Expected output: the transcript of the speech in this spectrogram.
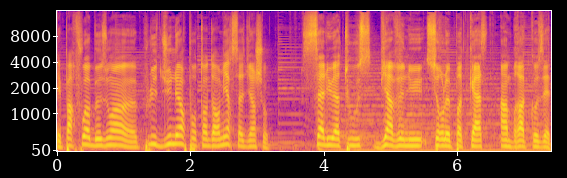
et parfois besoin euh, plus d'une heure pour t'endormir, ça devient chaud. Salut à tous, bienvenue sur le podcast Un bras de Cosette.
